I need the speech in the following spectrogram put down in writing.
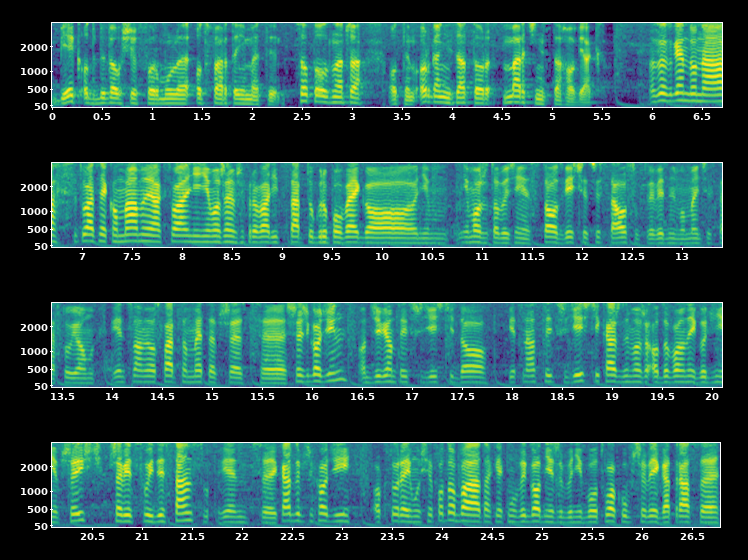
Bieg odbywał się w formule otwartej mety. Co to oznacza? O tym organizator Marcin Stachowiak. No ze względu na sytuację, jaką mamy, aktualnie nie możemy przeprowadzić startu grupowego, nie, nie może to być nie wiem, 100, 200, 300 osób, które w jednym momencie startują, więc mamy otwartą metę przez 6 e, godzin, od 9.30 do 15.30. Każdy może o dowolnej godzinie przyjść, przebiec swój dystans, więc e, każdy przychodzi, o której mu się podoba, tak jak mu wygodnie, żeby nie było tłoku, przebiega trasę.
